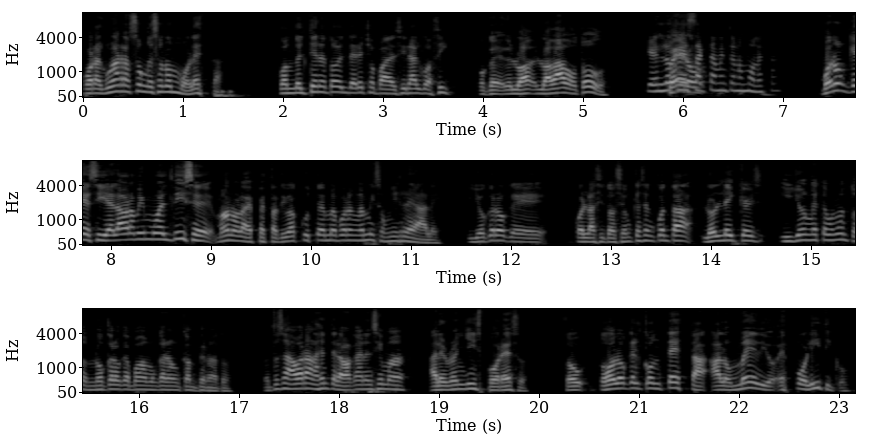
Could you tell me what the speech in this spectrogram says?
por alguna razón eso nos molesta. Cuando él tiene todo el derecho para decir algo así, porque lo ha, lo ha dado todo. ¿Qué es lo que exactamente nos molesta? Bueno, que si él ahora mismo él dice, mano, las expectativas que ustedes me ponen a mí son irreales. Y yo creo que con la situación que se encuentra los Lakers y yo en este momento no creo que podamos ganar un campeonato. Entonces ahora la gente le va a caer encima a LeBron James por eso. So, todo lo que él contesta a los medios es político.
